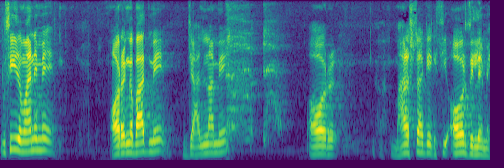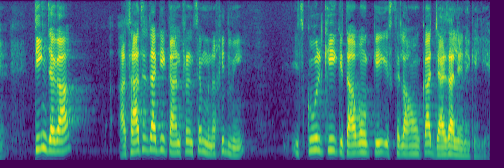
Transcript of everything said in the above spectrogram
उसी ज़माने में, औरंगाबाद में, जालना में और महाराष्ट्र के किसी और ज़िले में तीन जगह इस की कॉन्फ्रेंसें मुनद हुई, स्कूल की किताबों की असलाहों का जायज़ा लेने के लिए।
